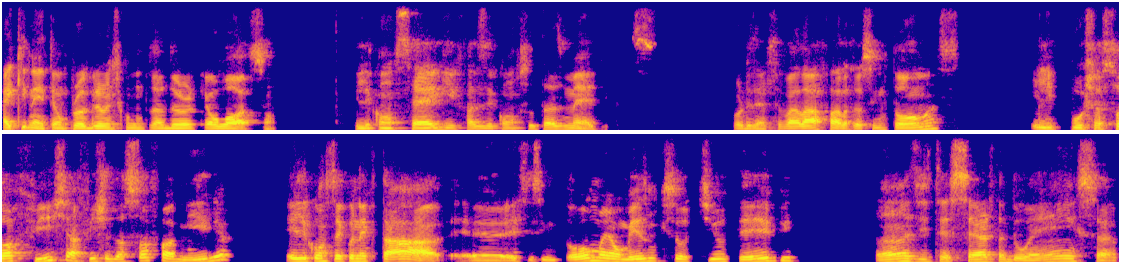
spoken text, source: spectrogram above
Aí que nem tem um programa de computador que é o Watson. Ele consegue fazer consultas médicas. Por exemplo, você vai lá, fala seus sintomas, ele puxa a sua ficha, a ficha da sua família, ele consegue conectar, é, esse sintoma é o mesmo que seu tio teve antes de ter certa doença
